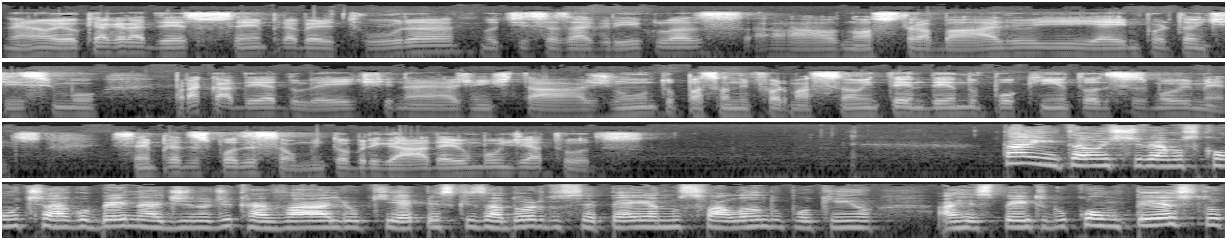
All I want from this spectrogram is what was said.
Não, eu que agradeço sempre a abertura, Notícias Agrícolas, ao nosso trabalho e é importantíssimo para a cadeia do leite, né? A gente está junto, passando informação, entendendo um pouquinho todos esses movimentos. Sempre à disposição. Muito obrigado e um bom dia a todos. Tá então estivemos com o Tiago Bernardino de Carvalho, que é pesquisador do CPEA, nos falando um pouquinho a respeito do contexto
